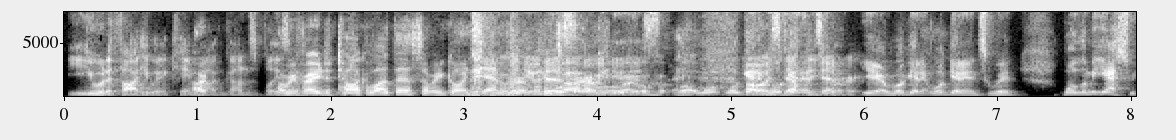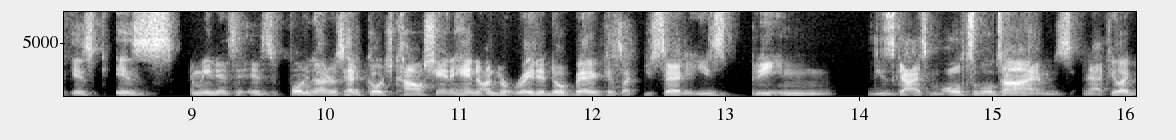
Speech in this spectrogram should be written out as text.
you would have thought he would have came are, out guns blazing. Are we ready to talk about this? Are we going Denver? we Well, we'll, we'll, we'll, get, oh, it's we'll definitely Denver. It. Yeah, we'll get it. We'll get into it. Well, let me ask you: Is is I mean, is is 49ers head coach Kyle Shanahan underrated, Obed? Because like you said, he's beaten these guys multiple times, and I feel like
